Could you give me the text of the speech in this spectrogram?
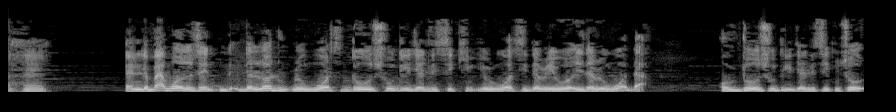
Uh-huh. And the Bible also said the Lord rewards those who diligently seek Him. He rewards. He's the, reward, he's the rewarder of those who diligently seek Him. So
